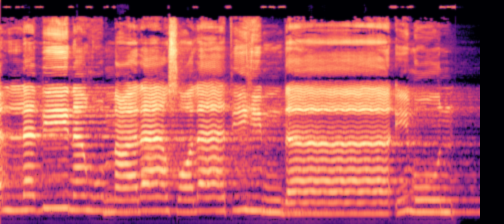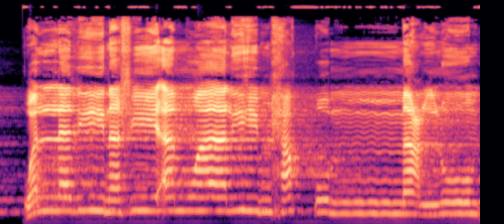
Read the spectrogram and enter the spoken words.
الذين هم على صلاتهم دائمون والذين في أموالهم حق معلوم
